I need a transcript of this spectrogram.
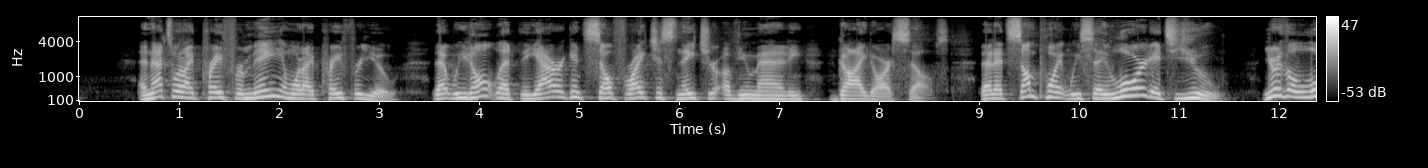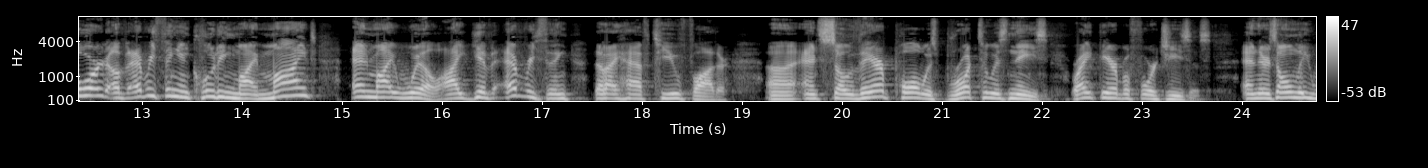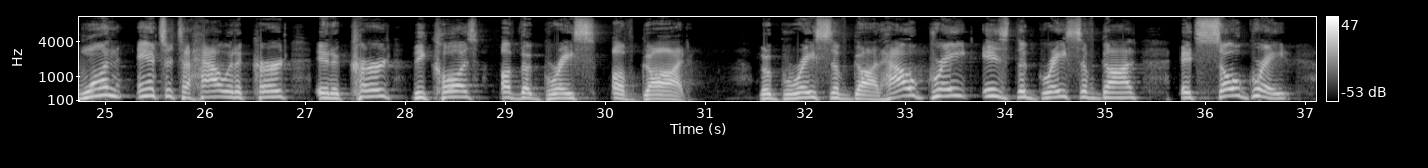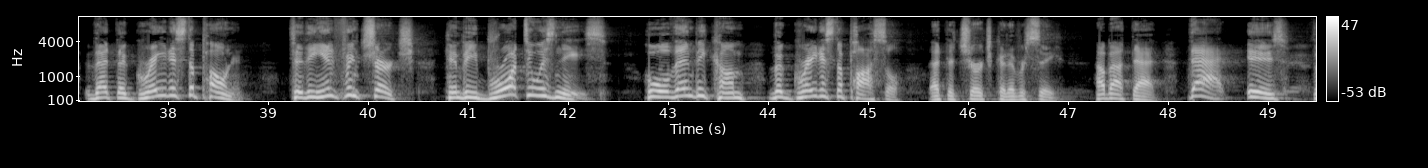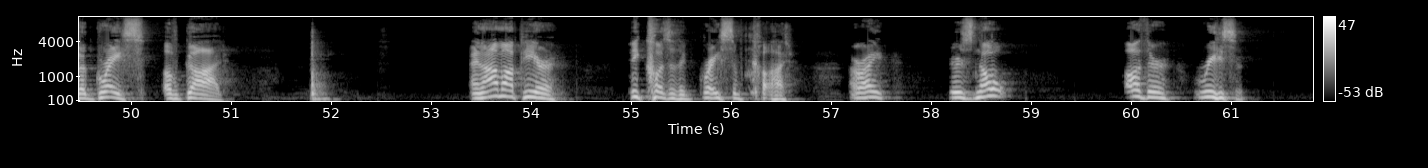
And that's what I pray for me and what I pray for you. That we don't let the arrogant, self-righteous nature of humanity guide ourselves. That at some point we say, Lord, it's you. You're the Lord of everything, including my mind and my will. I give everything that I have to you, Father. Uh, and so there, Paul was brought to his knees right there before Jesus. And there's only one answer to how it occurred. It occurred because of the grace of God. The grace of God. How great is the grace of God? It's so great that the greatest opponent to the infant church can be brought to his knees, who will then become the greatest apostle that the church could ever see. How about that? That is the grace of God. And I'm up here because of the grace of God. All right? There's no other reason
